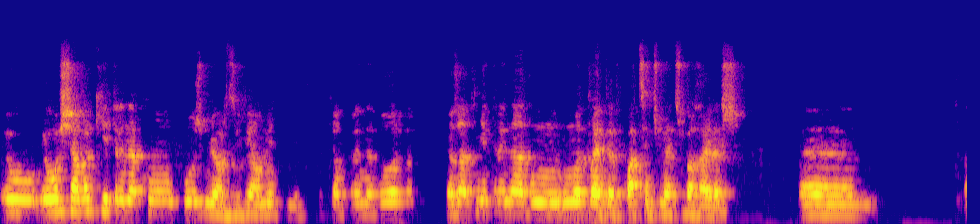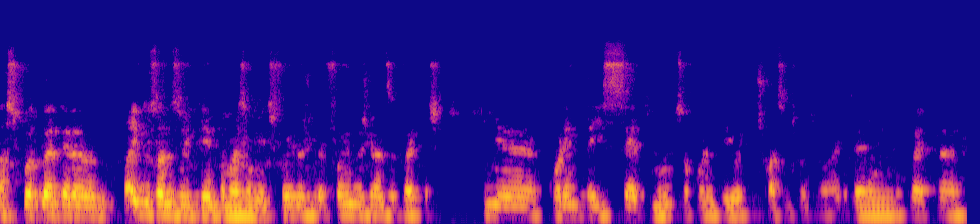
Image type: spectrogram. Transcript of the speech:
eu, eu achava que ia treinar com, com os melhores e realmente ia, porque aquele treinador, eu já tinha treinado um, um atleta de 400 metros barreiras, acho que o atleta era aí dos anos 80 mais ou menos, foi, dos, foi um dos grandes atletas, tinha 47 muitos ou 48 nos 400 metros era um atleta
